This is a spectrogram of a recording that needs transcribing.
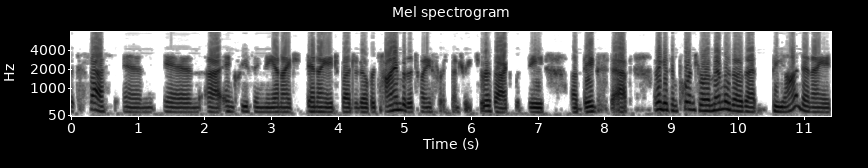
success in in uh, increasing the NIH, NIH budget over time, but the 21st Century Cures Act would be a big step. I think it's important to remember, though, that beyond NIH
